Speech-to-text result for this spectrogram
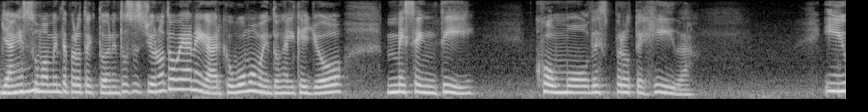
Jan es sumamente protector. Entonces, yo no te voy a negar que hubo momentos en el que yo me sentí como desprotegida. Y,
